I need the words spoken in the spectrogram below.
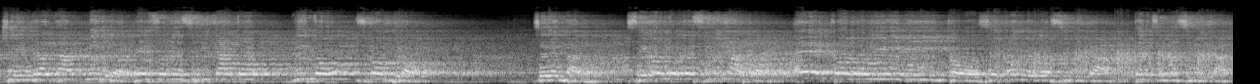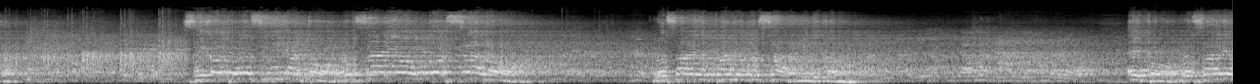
cilindrata 1000. Terzo classificato, Vito Scorpio. Se n'è andato. Secondo classificato, eccolo lì Vito, secondo classificato, terzo classificato. Secondo classificato Rosario Corsaro. Rosario Fabio Corsaro mi dicono. Ecco, Rosario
